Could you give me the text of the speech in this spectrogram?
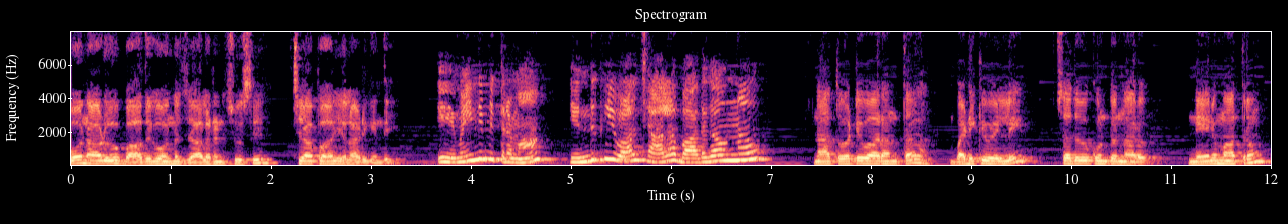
ఓనాడు బాధగా ఉన్న జాలరిని చూసి చేప ఇలా అడిగింది. ఏమైంది మిత్రమా? ఎందుకు ఇవాళ చాలా బాధగా ఉన్నావు? నా తోటి వారంతా బడికి వెళ్ళి చదువుకుంటున్నారు. నేను మాత్రం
